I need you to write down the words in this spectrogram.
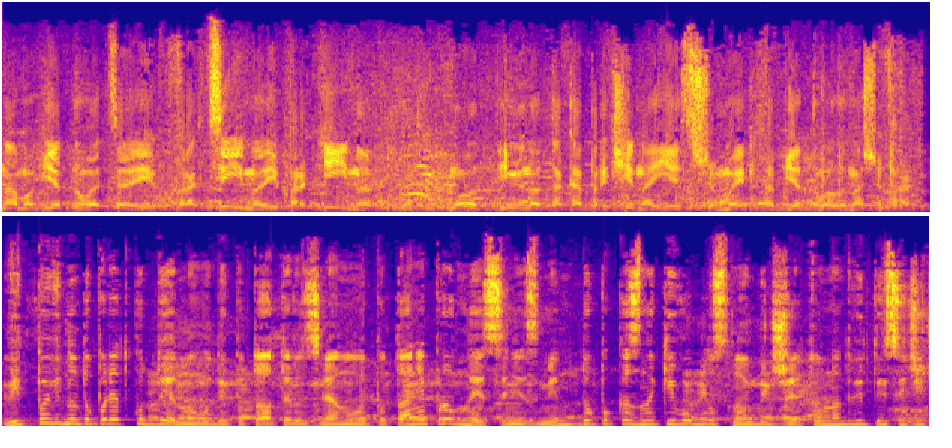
нам об'єднуватися і фракційно, і партійно. Ну от іменно така причина є, що ми об'єднували наші фракції. Відповідно до порядку денного депутати розглянули питання про внесення змін до показників обласного бюджету на 2014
